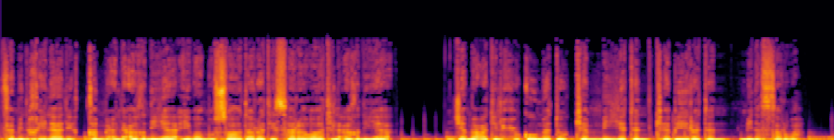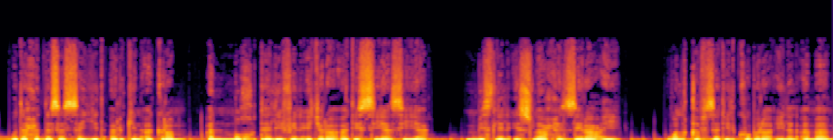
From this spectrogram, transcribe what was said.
فمن خلال قمع الأغنياء ومصادرة ثروات الأغنياء جمعت الحكومة كمية كبيرة من الثروة. وتحدث السيد أركن أكرم عن مختلف الإجراءات السياسية مثل الإصلاح الزراعي والقفزة الكبرى إلى الأمام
